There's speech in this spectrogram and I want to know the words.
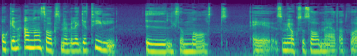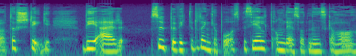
Och en annan sak som jag vill lägga till i liksom mat, eh, som jag också sa med att, att vara törstig, det är superviktigt att tänka på, speciellt om det är så att ni ska ha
